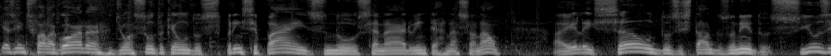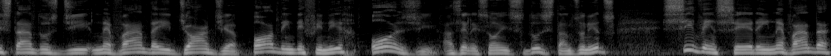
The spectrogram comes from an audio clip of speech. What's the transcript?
E a gente fala agora de um assunto que é um dos principais no cenário internacional, a eleição dos Estados Unidos. E os estados de Nevada e Georgia podem definir hoje as eleições dos Estados Unidos. Se vencerem Nevada,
